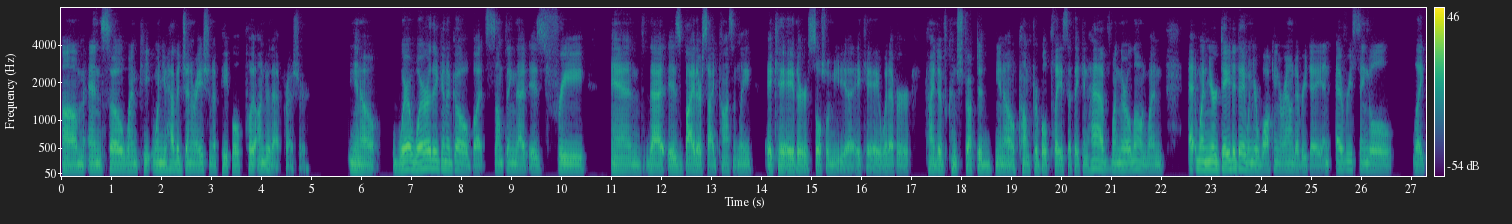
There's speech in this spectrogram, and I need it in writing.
um, and so when pe- when you have a generation of people put under that pressure, you know where where are they going to go but something that is free and that is by their side constantly aka their social media aka whatever kind of constructed you know comfortable place that they can have when they're alone when when you're day to day when you're walking around every day and every single like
